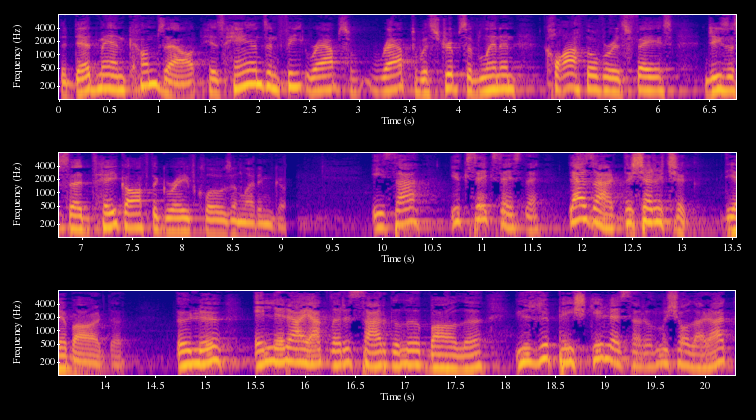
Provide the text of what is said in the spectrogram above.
The dead man comes out, his hands and feet wraps, wrapped with strips of linen, cloth over his face. Jesus said, Take off the grave clothes and let him go. İsa yüksek sesle Lazar dışarı çık diye bağırdı. Ölü elleri ayakları sargılı bağlı yüzü peşkirle sarılmış olarak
